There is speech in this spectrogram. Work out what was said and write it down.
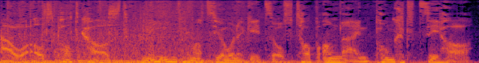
auch als Podcast. Mehr Informationen gibt's auf toponline.ch.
